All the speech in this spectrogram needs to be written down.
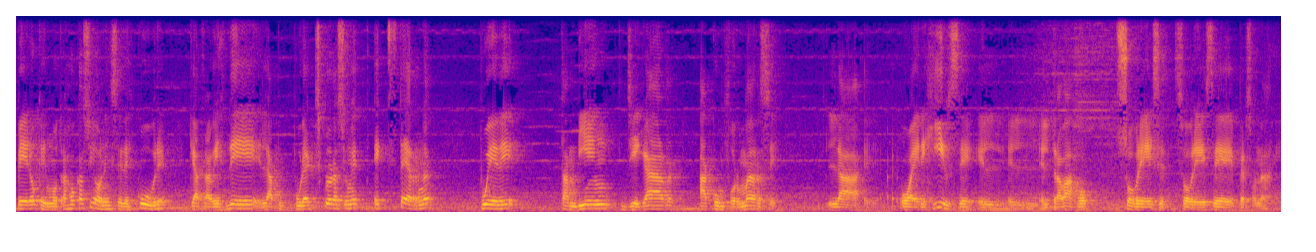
pero que en otras ocasiones se descubre que a través de la pura exploración externa puede también llegar a conformarse la, o a erigirse el, trabajo sobre ese, sobre ese personaje.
